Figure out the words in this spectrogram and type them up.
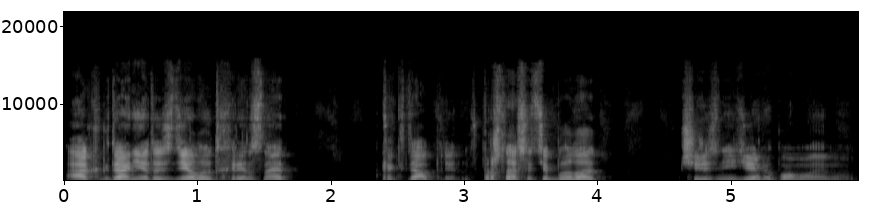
А когда они это сделают, хрен знает когда, блин. В прошлый раз, кстати, было через неделю, по-моему.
